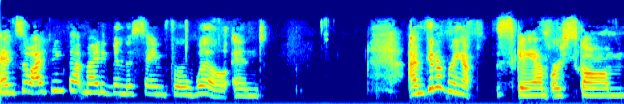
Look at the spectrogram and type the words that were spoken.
and so I think that might have been the same for Will. And I'm gonna bring up Skam or Skam.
